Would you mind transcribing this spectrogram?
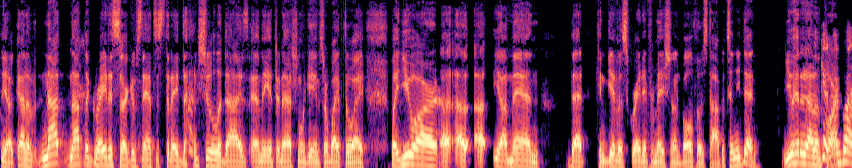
you know, kind of not not the greatest circumstances today. Don Shula dies, and the international games are wiped away. But you are a, a, a, yeah, a man that can give us great information on both those topics, and you did. You hit it out of the Good. park. I'm glad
